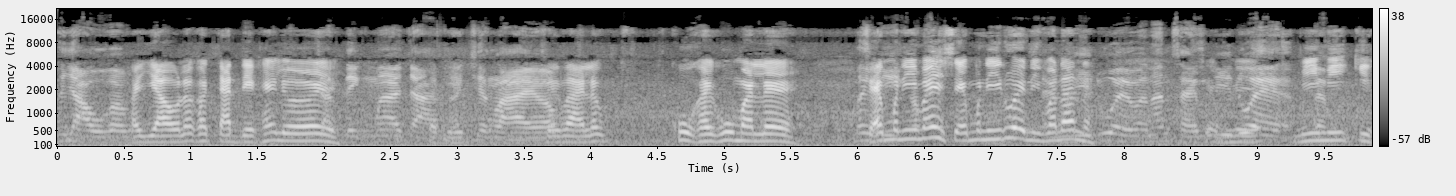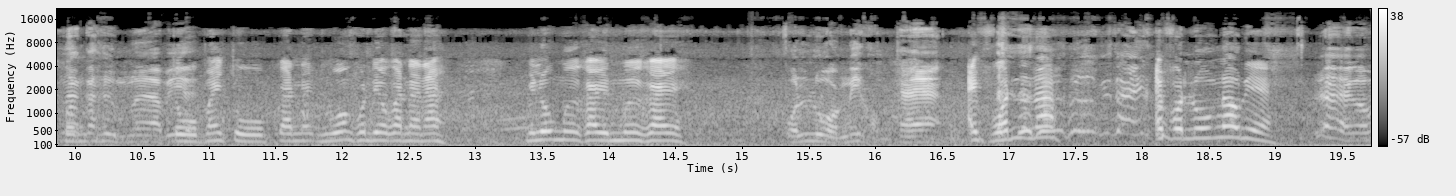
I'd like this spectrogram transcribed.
พะเยาครับพะเยาแล้วเขาจัดเด็กให้เลย จัดเด็กมาจากจัดเด็ก เชียงรายครับเชียงรายแล้วคู่ใครคู่มันเลยไม่แสงมณีไหมแสงมณีด้วยนี่วันนั้นแสน่ะงด้วยวันนั้นแสงแสงดีด้วยมีมีกี่คน งกระหึ่มเลยอะพี่จูบไหมจูบกันล้วงคนเดียวกันนะนะไม่รู้มือใครเป็นมือใคร ฝนหลวงนี่ของแท้ไอ้ฝนนะนะ ใช่ไอ้ฝนลุงเล่าเนี่ยใช่ครับ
